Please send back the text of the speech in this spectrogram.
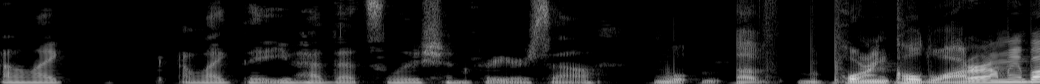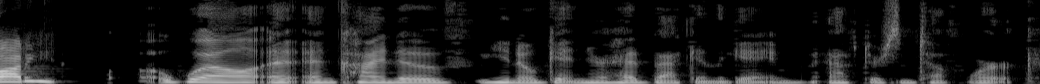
I like I like that you had that solution for yourself. w- of pouring cold water on my body. Uh, Well, and, and kind of, you know, getting your head back in the game after some tough work.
